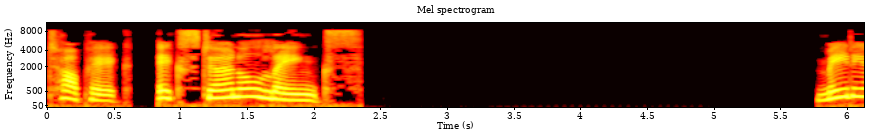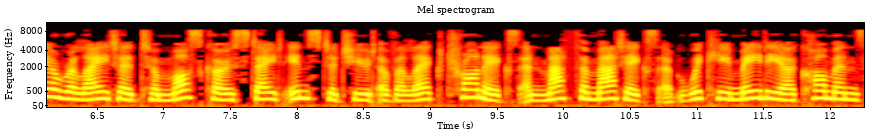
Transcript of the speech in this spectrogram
Topic External links. Media related to Moscow State Institute of Electronics and Mathematics at Wikimedia Commons.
